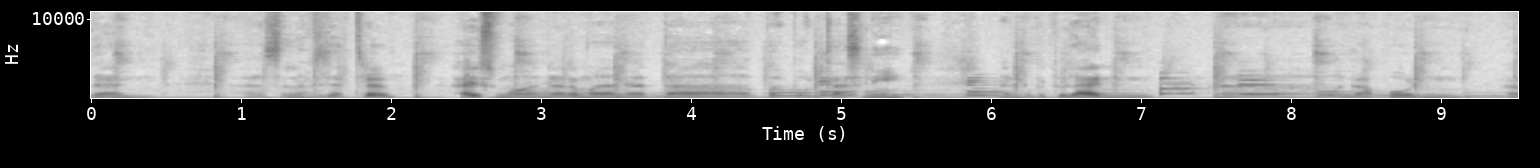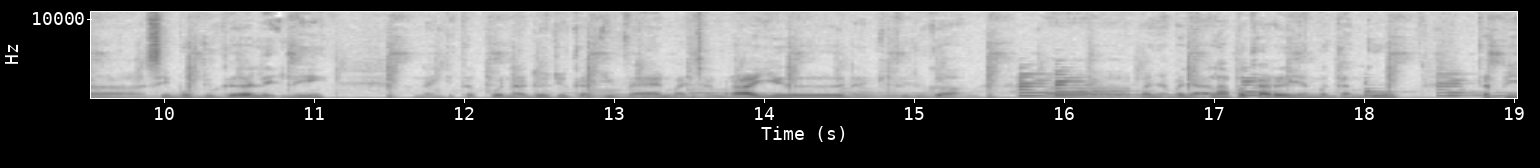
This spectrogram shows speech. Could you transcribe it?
dan uh, salam sejahtera. Hai semua, dah lama Angga tak buat podcast ni. Dan kebetulan uh, Angga pun uh, sibuk juga lately. Dan kita pun ada juga event macam raya dan kita juga uh, banyak-banyaklah perkara yang mengganggu. Tapi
